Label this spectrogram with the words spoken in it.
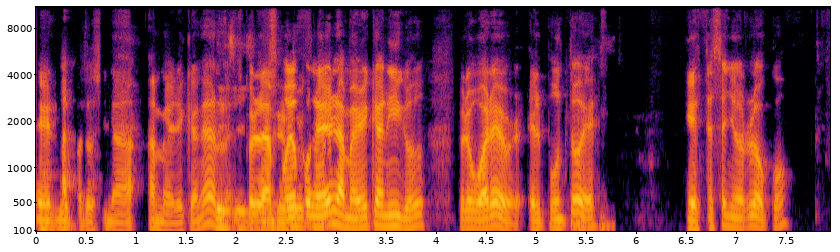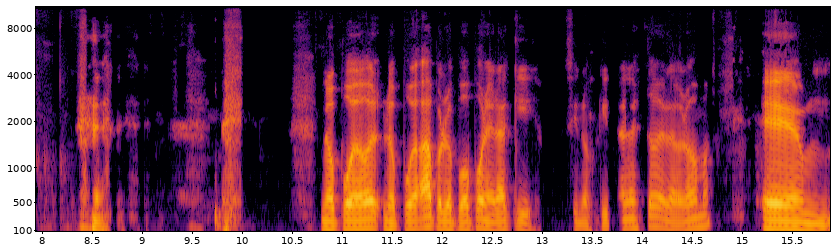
eh, patrocinada American Airlines. pero le han podido poner el American Eagle, pero whatever. El punto es que este señor loco. no puedo, no puedo, ah, pero lo puedo poner aquí. Si nos quitan esto de la broma. Em,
